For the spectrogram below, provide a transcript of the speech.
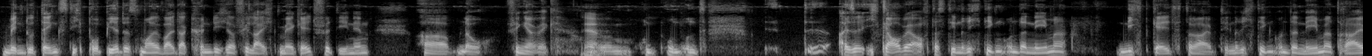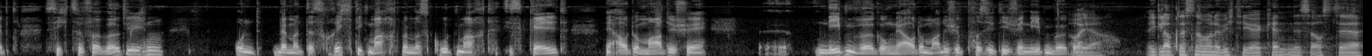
Wenn du denkst, ich probiere das mal, weil da könnte ich ja vielleicht mehr Geld verdienen, uh, no, Finger weg. Ja. Ähm, und, und, und äh, also ich glaube auch, dass den richtigen Unternehmer nicht Geld treibt, den richtigen Unternehmer treibt, sich zu verwirklichen. Und wenn man das richtig macht, wenn man es gut macht, ist Geld eine automatische äh, Nebenwirkung, eine automatische positive Nebenwirkung. Oh ja. Ich glaube, das ist nochmal eine wichtige Erkenntnis aus der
